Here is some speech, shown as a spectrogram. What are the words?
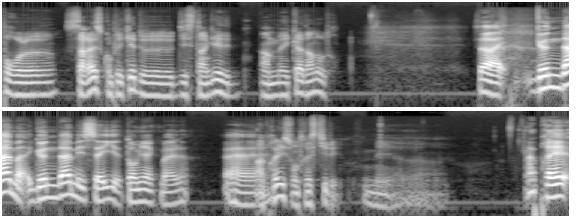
pour, euh, ça reste compliqué de distinguer un mecha d'un autre. C'est vrai. Gundam, Gundam essaye, tant bien que mal. Euh, Après, ils sont très stylés. Mais euh, Après,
